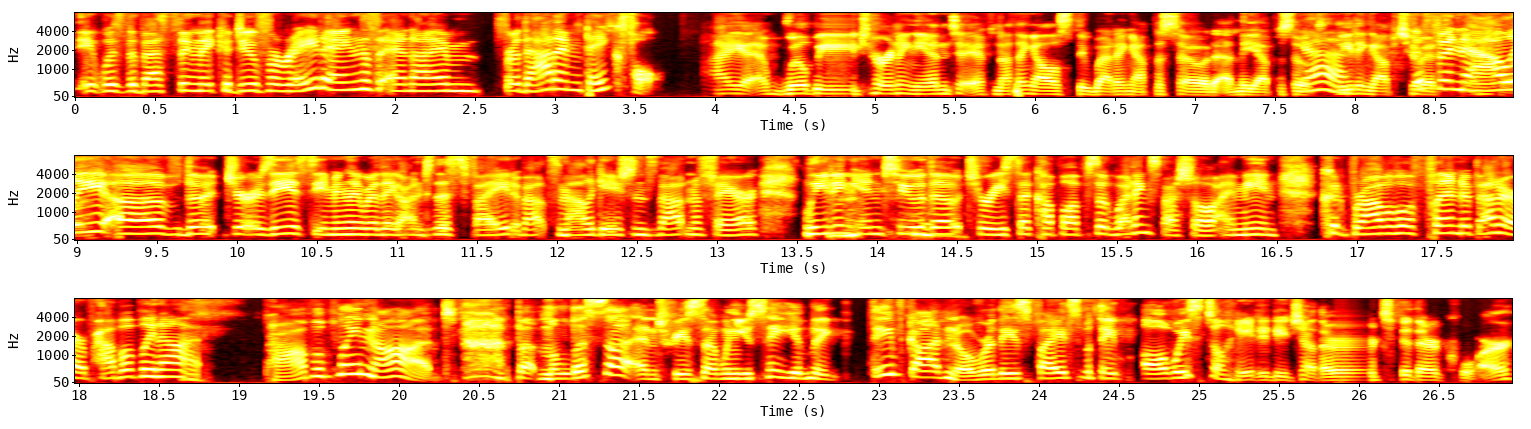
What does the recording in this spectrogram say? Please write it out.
it was the best thing they could do for ratings. And I'm, for that, I'm thankful. I uh, will be turning into, if nothing else, the wedding episode and the episodes yeah. leading up to the it. The finale of the Jersey is seemingly where they got into this fight about some allegations about an affair, leading into the Teresa couple episode wedding special. I mean, could Bravo have planned it better? Probably not. Probably not. But Melissa and Teresa, when you say they, they've gotten over these fights, but they've always still hated each other to their core.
